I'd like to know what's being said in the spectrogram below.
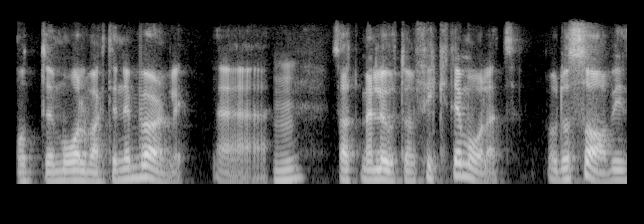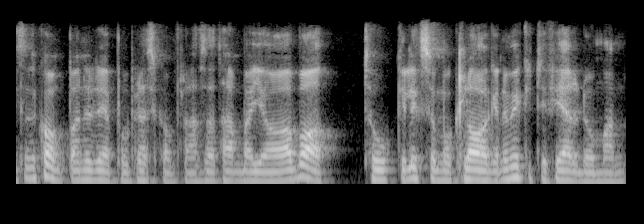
mot målvakten i Burnley. Eh, Mm. Så att men Luton fick det målet. Och då sa Vincent Kompany det på presskonferensen att han bara jag var tokig liksom och klagade mycket till fjärdedomaren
